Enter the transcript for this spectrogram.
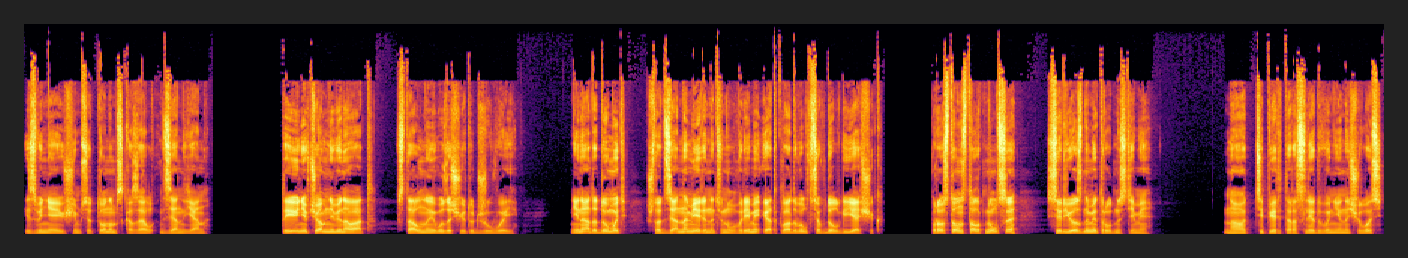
извиняющимся тоном сказал Дзян Ян. «Ты ни в чем не виноват», встал на его защиту Джу Вэй. «Не надо думать, что Дзян намеренно тянул время и откладывал все в долгий ящик. Просто он столкнулся с серьезными трудностями. Но теперь-то расследование началось.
